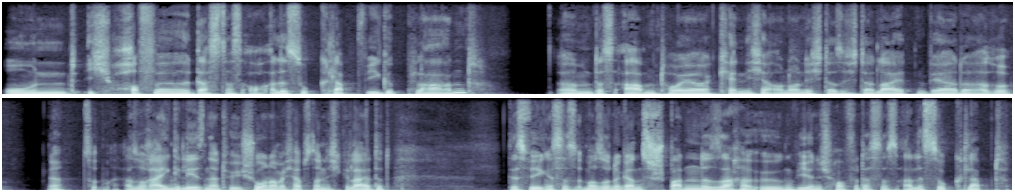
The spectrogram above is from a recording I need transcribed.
Und ich hoffe, dass das auch alles so klappt wie geplant. Ähm, das Abenteuer kenne ich ja auch noch nicht, dass ich da leiten werde. Also, ne, zum, also reingelesen natürlich schon, aber ich habe es noch nicht geleitet. Deswegen ist das immer so eine ganz spannende Sache irgendwie und ich hoffe, dass das alles so klappt.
